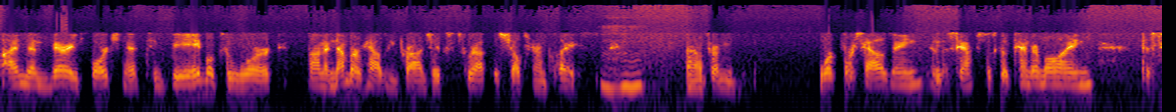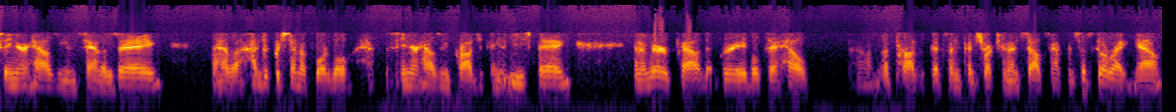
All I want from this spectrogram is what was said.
I've been very fortunate to be able to work on a number of housing projects throughout the shelter in place, mm-hmm. uh, from workforce housing in the San Francisco Tenderloin to senior housing in San Jose. I have a 100% affordable senior housing project in the East Bay, and I'm very proud that we're able to help um, a project that's in construction in South San Francisco right now.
